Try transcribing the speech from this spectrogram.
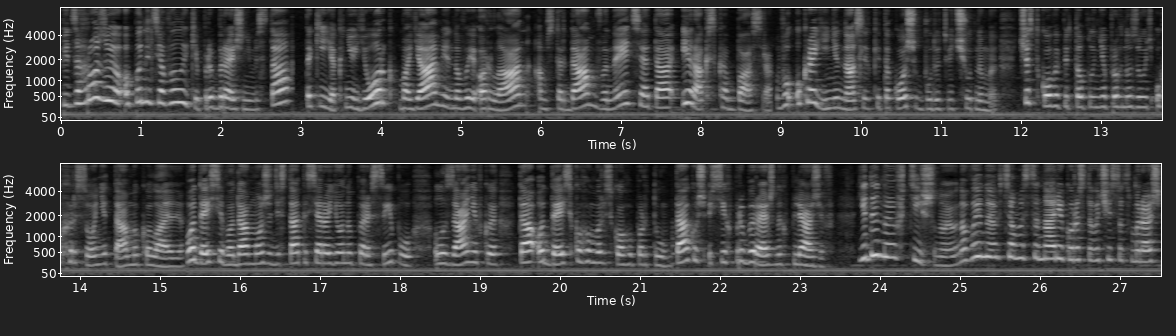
Під загрозою опиниться великі прибережні міста, такі як Нью-Йорк, Майамі, Новий Орлеан, Амстердам, Венеція та Іракська Басра. В Україні наслідки також будуть відчутними. Часткове підтоплення прогнозують у Херсоні та Миколаєві. В Одесі вода може дістатися району Пересипу, Лозанівки та Одеського морського порту, також усіх прибережних пляжів. Єдиною втішною новиною в цьому сценарії користувачі соцмереж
